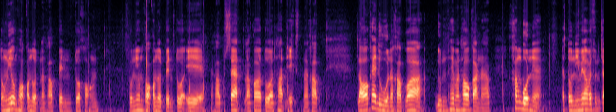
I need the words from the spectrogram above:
ตรงนี้ผมขอกำหนดนะครับเป็นตัวของตรงนี้ผมขอกำหนดเป็นตัว a นะครับ z แล้วก็ตัวธาตุ x นะครับ เราก็แค่ดูนะครับว่าดุลให้มันเท่ากันนะครับ ข้างบนเนี่ยตัวนี้ไม่ต้องไปสนใจ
